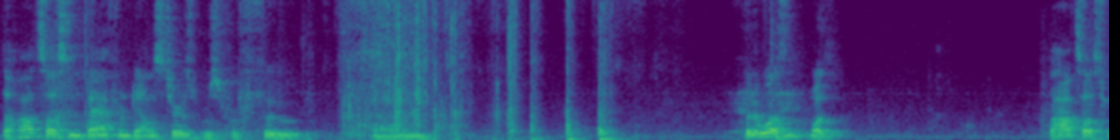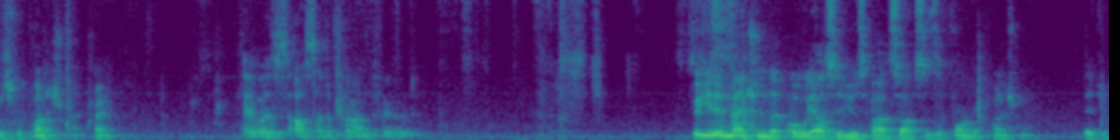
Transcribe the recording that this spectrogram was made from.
the hot sauce in the bathroom downstairs was for food, um, but it wasn't, was it? The hot sauce was for punishment, right? It was also to put on food. But you didn't mention that. Oh, we also use hot sauce as a form of punishment, did you?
